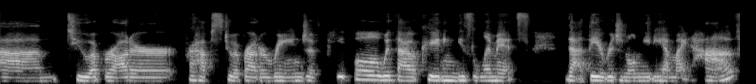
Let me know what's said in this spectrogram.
um, to a broader, perhaps to a broader range of people without creating these limits that the original media might have.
